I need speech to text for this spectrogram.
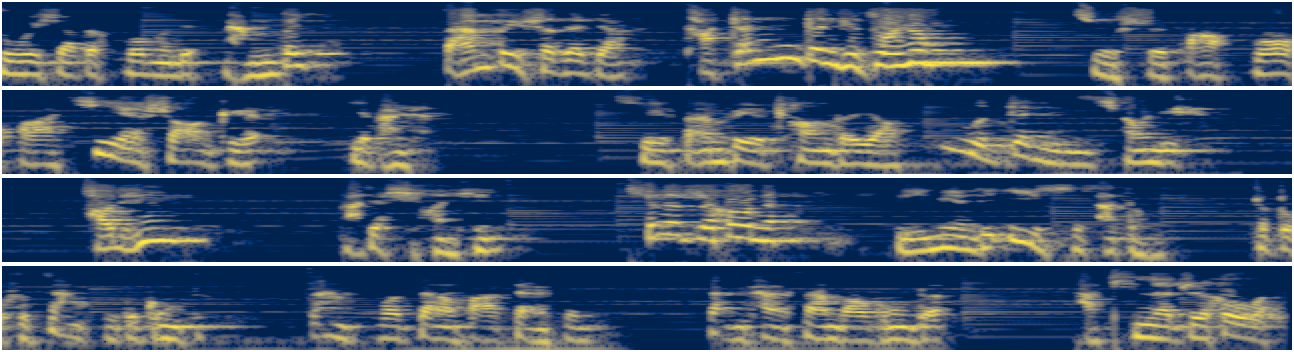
诸位晓得佛门的三辈，三辈是在讲，它真正的作用就是把佛法介绍给一般人。所以三辈唱的要字正腔圆，好听，大家喜欢听。听了之后呢，里面的意思他懂，这都是赞佛的功德，赞佛、赞法、赞身，赞叹三宝功德。他听了之后啊，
